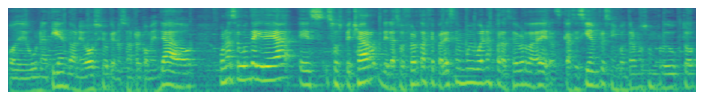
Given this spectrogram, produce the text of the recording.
o de una tienda o negocio que nos han recomendado. Una segunda idea es sospechar de las ofertas que parecen muy buenas para ser verdaderas. Casi siempre si encontramos un producto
